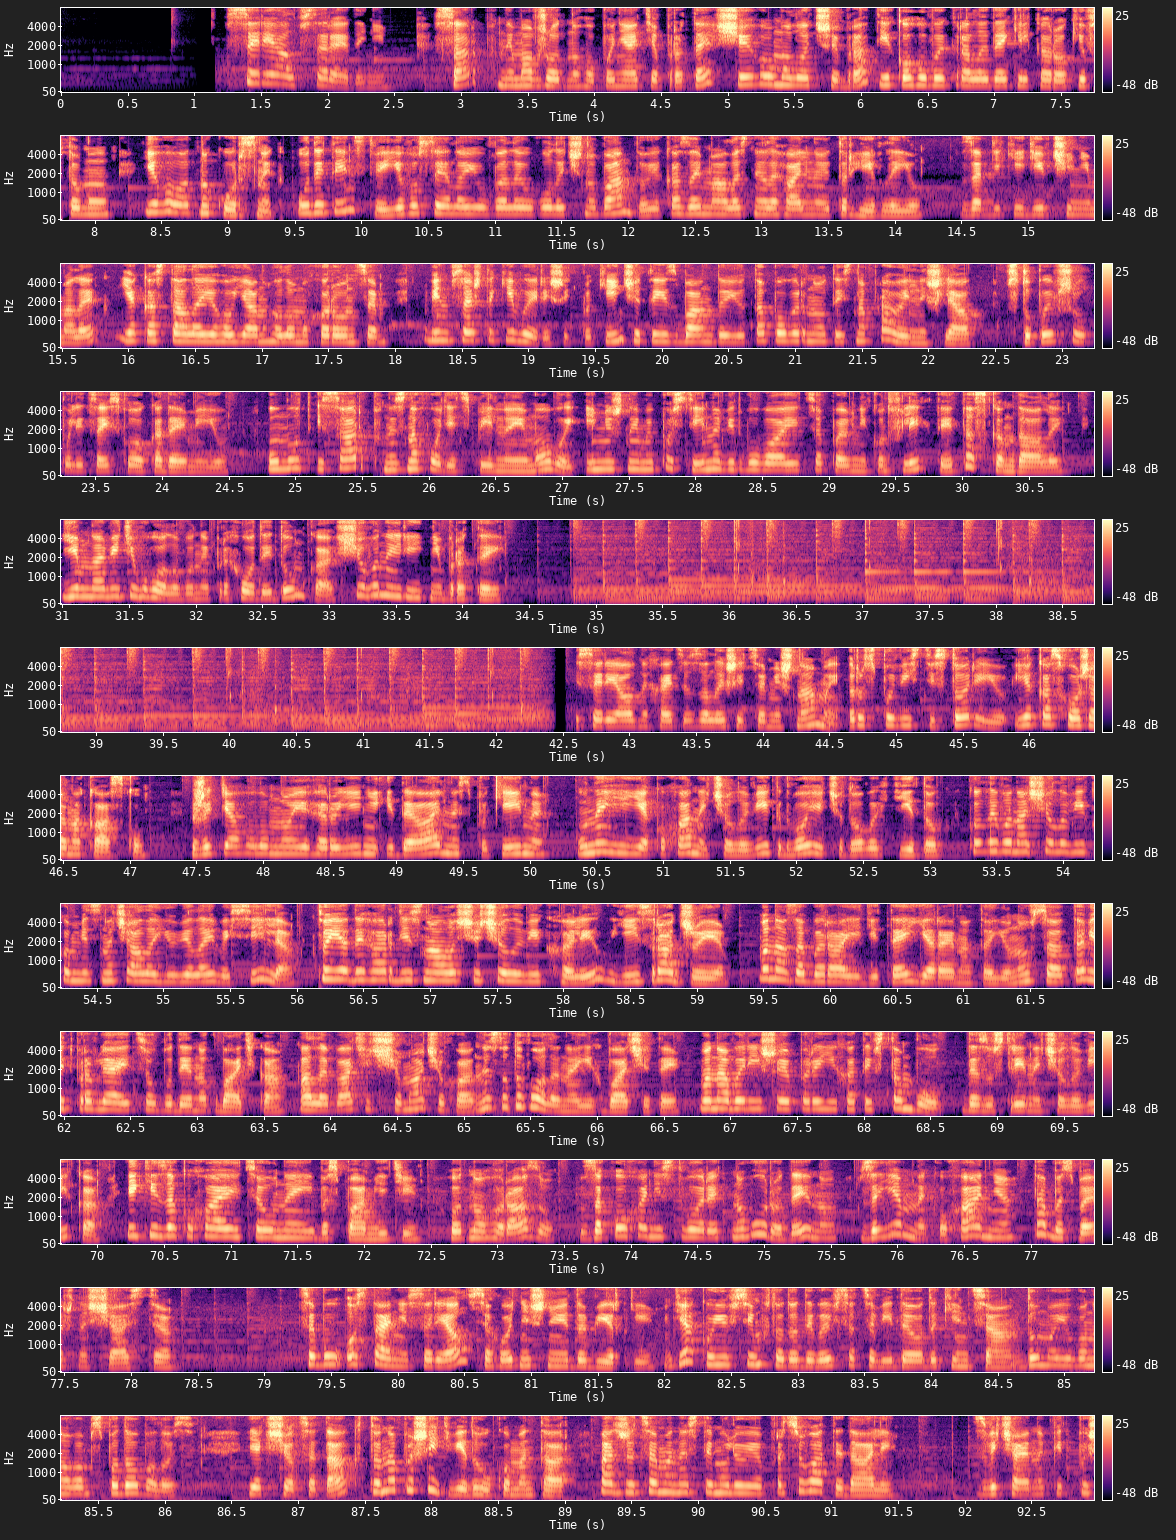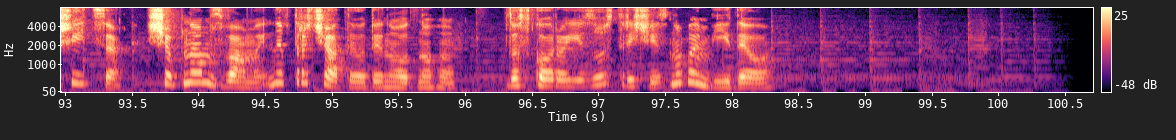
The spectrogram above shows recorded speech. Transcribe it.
Серіал всередині. Сарп не мав жодного поняття про те, що його молодший брат, якого викрали декілька років тому, його однокурсник. У дитинстві його силою ввели у вуличну банду, яка займалась нелегальною торгівлею. Завдяки дівчині Мелек, яка стала його янголом-охоронцем, він все ж таки вирішить покінчити із бандою та повернутись на правильний шлях, вступивши у поліцейську академію. Умут і Сарп не знаходять спільної мови, і між ними постійно відбуваються певні конфлікти та скандали. Їм навіть і в голову не приходить думка, що вони рідні брати. Серіал Нехай це залишиться між нами розповість історію, яка схожа на казку. Життя головної героїні ідеальне, спокійне. У неї є коханий чоловік, двоє чудових діток. Коли вона з чоловіком відзначала ювілей весілля, то Ядигар дізналась, що чоловік Халіл їй зраджує. Вона забирає дітей Ярена та Юнуса та відправляється в будинок батька, але бачить, що мачуха не задоволена їх бачити. Вона вирішує переїхати в Стамбул, де зустріне чоловіка, який закохається у неї без пам'яті. Одного разу закохані створять нову родину, взаємне кохання та безбежне щастя. Це був останній серіал сьогоднішньої добірки. Дякую всім, хто додивився це відео до кінця. Думаю, воно вам сподобалось. Якщо це так, то напишіть відгук коментар, адже це мене стимулює працювати далі. Звичайно, підпишіться, щоб нам з вами не втрачати один одного. До скорої зустрічі з новим відео!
